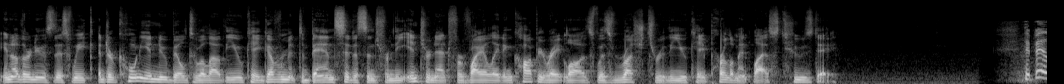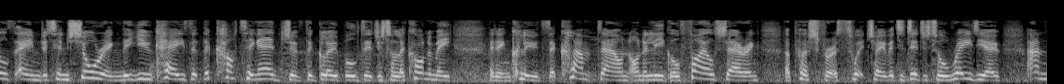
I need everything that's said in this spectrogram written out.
In other news this week, a draconian new bill to allow the UK government to ban citizens from the internet for violating copyright laws was rushed through the UK Parliament last Tuesday. The bill's aimed at ensuring the UK is at the cutting edge of the global digital economy. It includes a clampdown on illegal file sharing, a push for a switch over to digital radio, and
